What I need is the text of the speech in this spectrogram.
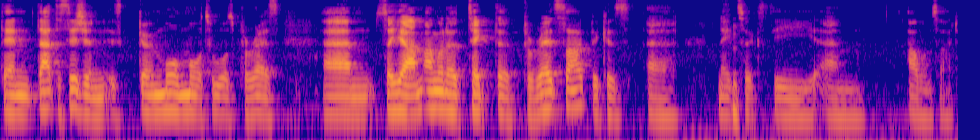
then that decision is going more and more towards Perez. Um, so yeah, I'm, I'm going to take the Perez side because uh, Nate took the um, Albon side.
